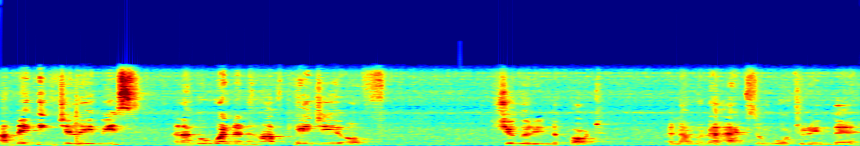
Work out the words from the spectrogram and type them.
I'm making jalebis and I've got one and a half kg of sugar in the pot and I'm going to add some water in there.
